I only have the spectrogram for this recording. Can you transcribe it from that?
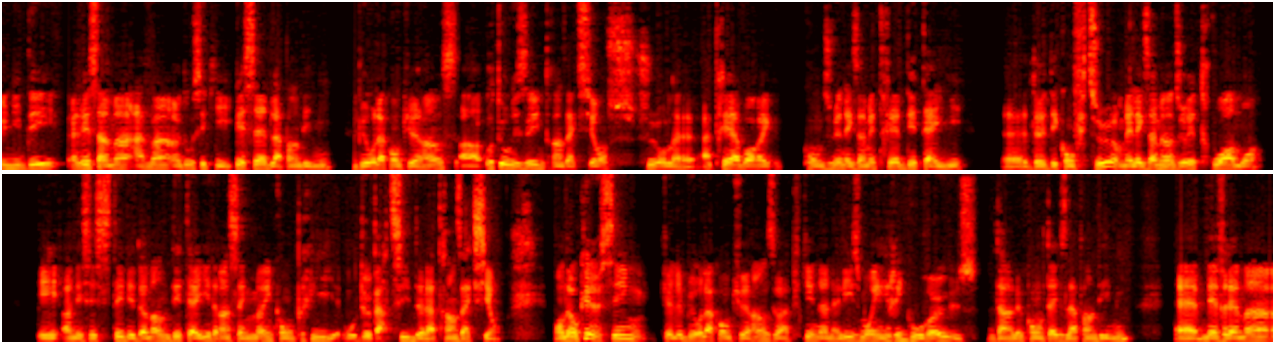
une idée, récemment, avant un dossier qui précède la pandémie, le Bureau de la concurrence a autorisé une transaction sur après avoir conduit un examen très détaillé euh, de, des confitures, mais l'examen a duré trois mois et a nécessité des demandes détaillées de renseignements, y compris aux deux parties de la transaction. On n'a aucun signe que le Bureau de la concurrence va appliquer une analyse moins rigoureuse dans le contexte de la pandémie, euh, mais vraiment,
